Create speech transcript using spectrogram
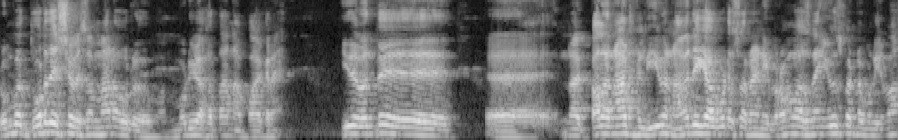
ரொம்ப துரதிருஷ்டவசமான ஒரு முடிவாகத்தான் நான் பார்க்குறேன். இது வந்து நான் பல நாடுகள் ஈவன் அமெரிக்கா கூட சொல்கிறேன் நீ பிரம்மோசனை யூஸ் பண்ண முடியுமா?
